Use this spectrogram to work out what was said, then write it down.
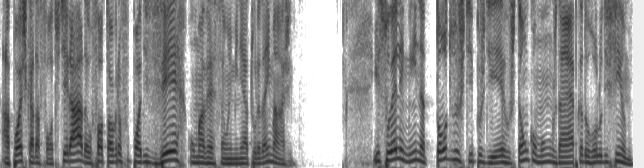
Após cada foto tirada, o fotógrafo pode ver uma versão em miniatura da imagem. Isso elimina todos os tipos de erros tão comuns na época do rolo de filme,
